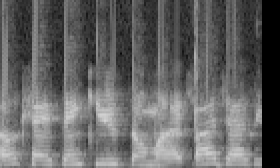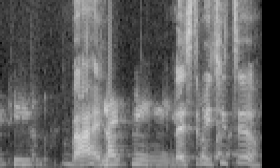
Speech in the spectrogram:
okay, thank you so much. Bye, Jazzy T. Bye. Nice meeting you. Nice to meet you too.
